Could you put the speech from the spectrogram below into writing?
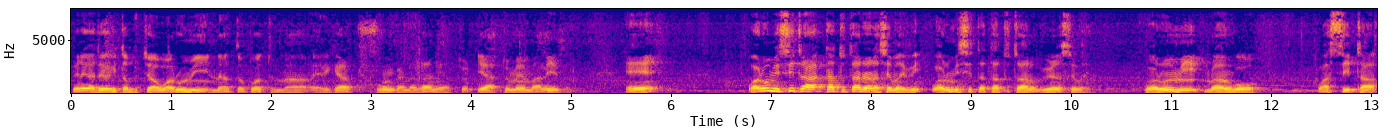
Tuende katika kitabu cha Warumi na tutakuwa tunaelekea kufunga nadhani ya tumemaliza. Eh Warumi 6:3-5 anasema hivi. Warumi 6:3-5 Biblia inasema hivi. Warumi mlango wa sita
